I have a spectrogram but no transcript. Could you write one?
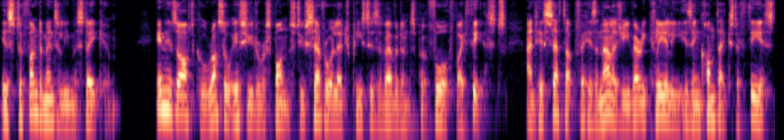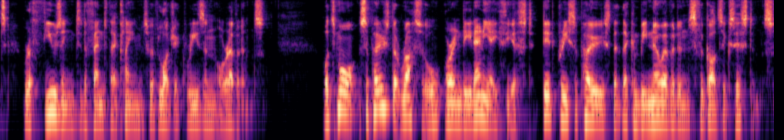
is to fundamentally mistake him. In his article, Russell issued a response to several alleged pieces of evidence put forth by theists, and his setup for his analogy very clearly is in context of theists refusing to defend their claims with logic, reason, or evidence. What's more, suppose that Russell, or indeed any atheist, did presuppose that there can be no evidence for God's existence.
